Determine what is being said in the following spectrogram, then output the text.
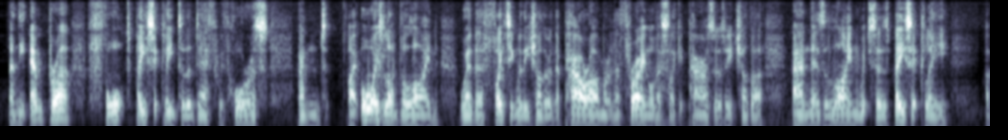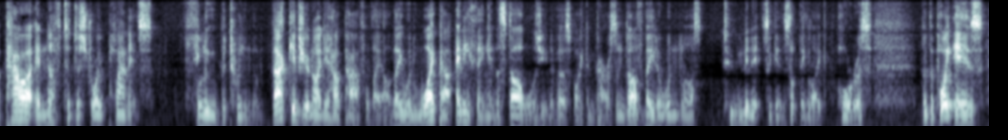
And the Emperor fought basically to the death with Horus. And I always love the line where they're fighting with each other in their power armor and they're throwing all their psychic powers at each other. And there's a line which says basically, a power enough to destroy planets flew between them. That gives you an idea how powerful they are. They would wipe out anything in the Star Wars universe by comparison. Darth Vader wouldn't last two minutes against something like Horus. But the point is,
